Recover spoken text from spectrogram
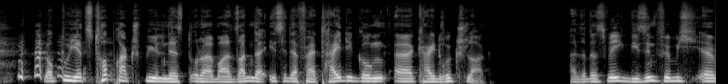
ob du jetzt Toprak spielen lässt oder mal Sander, ist in der Verteidigung äh, kein Rückschlag. Also deswegen, die sind für mich äh,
